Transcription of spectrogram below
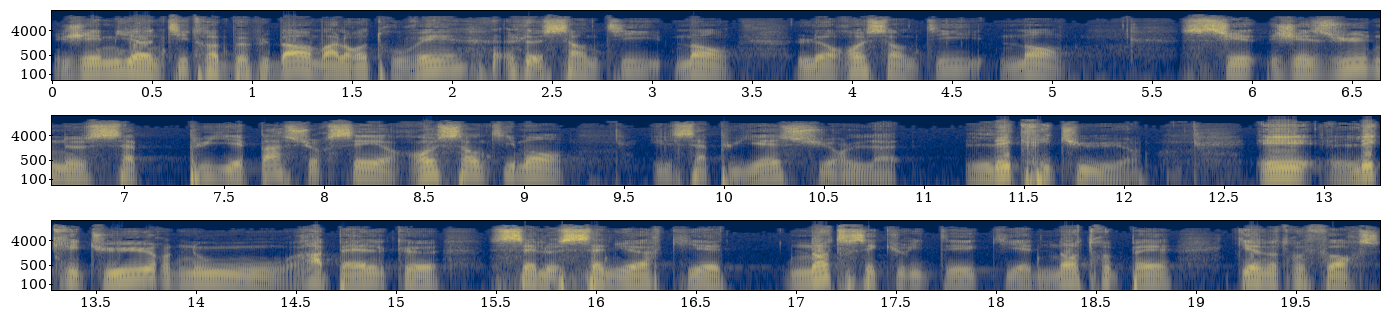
J'ai mis un titre un peu plus bas, on va le retrouver, le sentiment, le ressentiment. Jésus ne s'appuyait pas sur ses ressentiments, il s'appuyait sur l'écriture. Et l'écriture nous rappelle que c'est le Seigneur qui est notre sécurité, qui est notre paix, qui est notre force.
